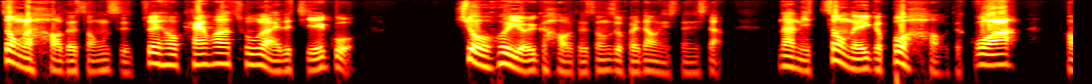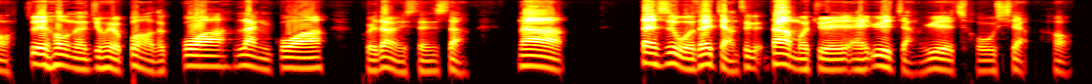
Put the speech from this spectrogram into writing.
种了好的种子，最后开花出来的结果，就会有一个好的种子回到你身上。那你种了一个不好的瓜，哦，最后呢就会有不好的瓜、烂瓜回到你身上。那但是我在讲这个，大家有没有觉得，哎，越讲越抽象？哈，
